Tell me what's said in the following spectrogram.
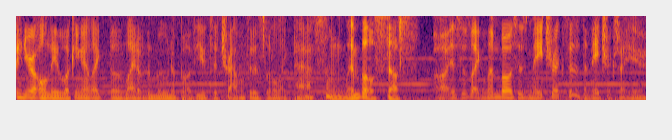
and you're only looking at like the light of the moon above you to travel through this little like That's path. some limbo stuff. Oh, this is like Limbo's Matrix. This is the Matrix right here.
